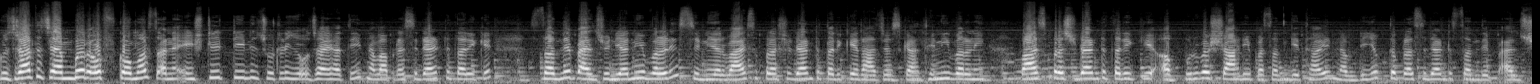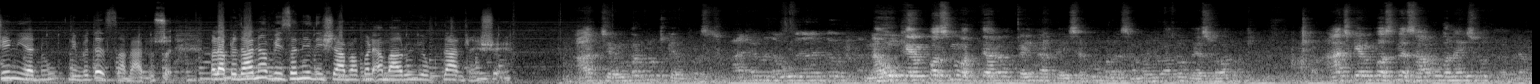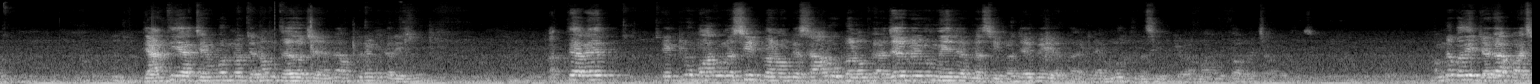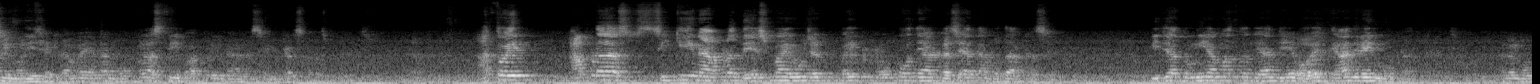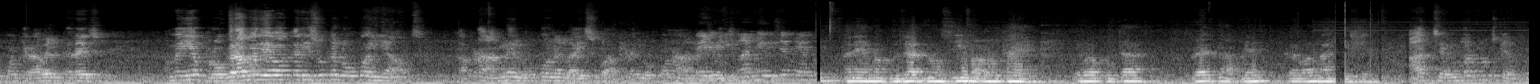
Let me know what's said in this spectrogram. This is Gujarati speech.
ગુજરાત ચેમ્બર ઓફ કોમર્સ અને ઇન્સ્ટિટ્યૂટની ચૂંટણી યોજાઈ હતી. નવા પ્રેસિડેન્ટ તરીકે સંદીપ એન્જિનિયરની વરણી સિનિયર વાઇસ પ્રેસિડેન્ટ તરીકે રાજેશ ગાંધીની વરણી વાઇસ પ્રેસિડેન્ટ તરીકે અપૂર્વ શાહની પસંદગી થઈ નવનિયુક્ત પ્રેસિડેન્ટ સંદીપ એન્જિનિયરનું નિવેદન સામે આવ્યું છે. વડાપ્રધાનના વિઝનની દિશામાં પણ અમારું યોગદાન રહેશે. આ ચેમ્બરનું જ કેમ્પસ છે. નવું કેમ્પસનું અત્યારે હું કંઈ ના કહી શકું. મને સમજવા તો બેસવા દો. પણ આ જ કેમ્પસને સારું બનાવીશું. તો આપણે જ્યાંથી આ ચેમ્બરનો જન્મ થયો છે અને અપગ્રેડ કરીશું. અત્યારે એટલું મારું નસીબ ગણો કે સારું ગણો કે અજયભાઈનું મેજર નસીબ, અજયભાઈ હતા એટલે એમનું જ નસીબ કહેવાય. મારું તો હવે ચાલુ અમને બધી જગા પાછી મળી છે એટલે અમે એના મોકળાશથી વાપરીને આને સેન્ટર સરસ આ તો એક આપણા સિટીને આપણા દેશમાં એવું છે કે ભાઈ લોકો ત્યાં ખસ્યા, ત્યાં બધા ખસે. બીજા દુનિયામાં તો જ્યાં જે હોય ત્યાં જ રહીને મોટા અને લોકો ટ્રાવેલ કરે છે. અમે અહીંયા પ્રોગ્રામ જ એવા કરીશું કે લોકો અહીંયા આવશે. આપણે આંગણે લોકોને લાવીશું આપણે લોકોના આંગણે અને એમાં ગુજરાતનો સિંહ વાળો થાય એવા પૂરતા પ્રયત્ન આપણે કરવા માંગીએ છીએ. આ ચેમ્બરનું જ કેમ્પસ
